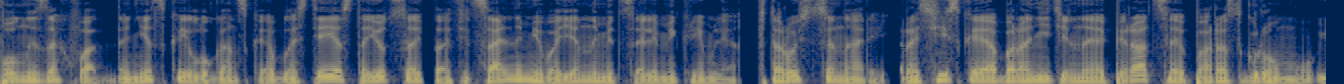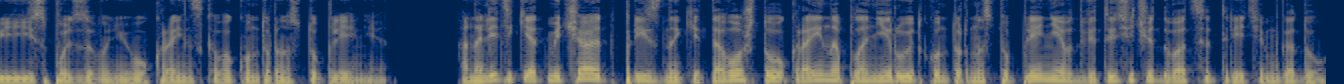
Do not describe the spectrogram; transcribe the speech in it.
Полный захват Донецкой и Луганской областей остается официальными военными целями Кремля. Второй сценарий – российская оборонительная операция по разгрому и использованию украинского контрнаступления. Аналитики отмечают признаки того, что Украина планирует контрнаступление в 2023 году.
